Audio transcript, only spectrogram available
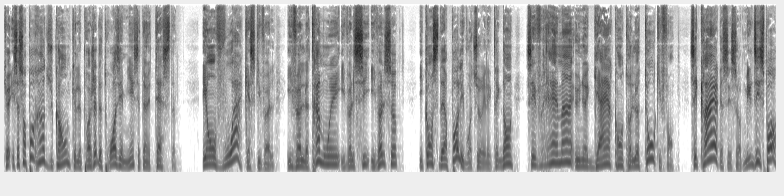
qu'ils se sont pas rendus compte que le projet de troisième lien, c'est un test. Et on voit qu'est-ce qu'ils veulent. Ils veulent le tramway, ils veulent ci, ils veulent ça. Ils considèrent pas les voitures électriques. Donc, c'est vraiment une guerre contre l'auto qu'ils font. C'est clair que c'est ça. Mais ils le disent pas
